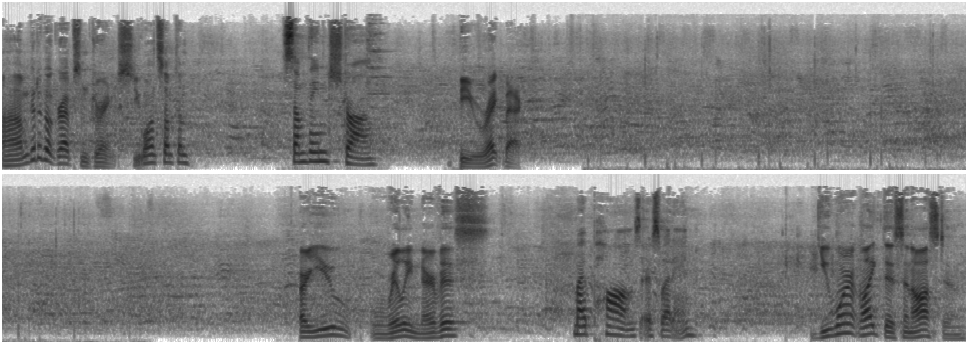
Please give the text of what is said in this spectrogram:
Uh, I'm gonna go grab some drinks. You want something? Something strong. Be right back. Are you really nervous? My palms are sweating. You weren't like this in Austin.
